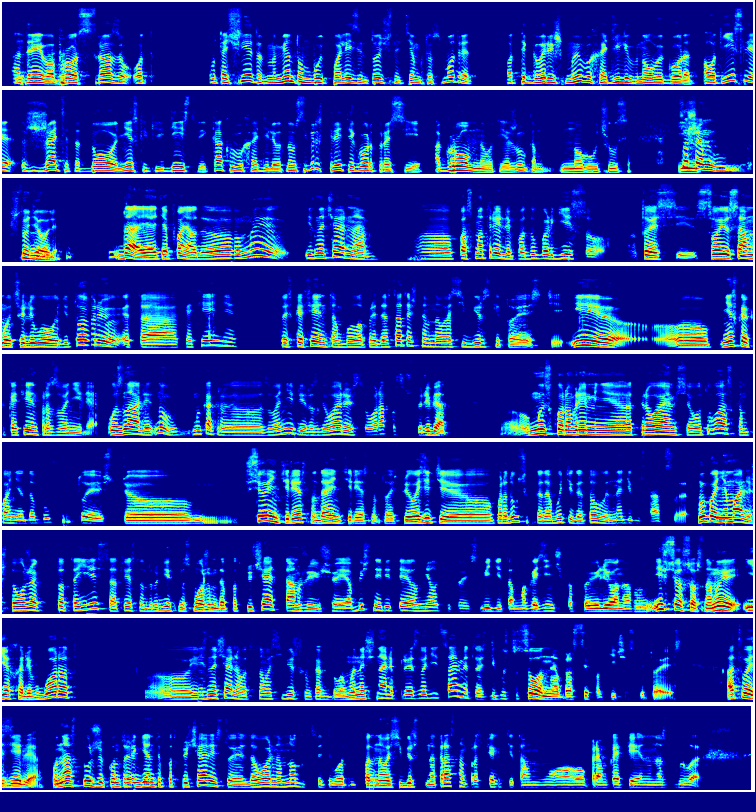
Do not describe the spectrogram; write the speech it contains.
Андрей, вопрос сразу. Вот уточни этот момент, он будет полезен точно тем, кто смотрит. Вот ты говоришь, мы выходили в новый город. А вот если сжать это до нескольких действий, как вы выходили? Вот Новосибирск третий город в России. Огромный. Вот я жил там, много учился. Слушай, что делали? Да, я тебя понял. Э, мы изначально э, посмотрели по Дубльгису, то есть свою самую целевую аудиторию, это кофейни, то есть кофеин там было предостаточно в Новосибирске, то есть, и э, несколько кофеин прозвонили. Узнали, ну, мы как э, звонили и разговаривали с Оракуса, что, ребят, мы в скором времени открываемся. Вот у вас компания Double Food, то есть э, все интересно, да, интересно. То есть привозите э, продукцию, когда будете готовы на дегустацию. Мы понимали, что уже кто-то есть, соответственно, других мы сможем подключать. Там же еще и обычный ритейл мелкий, то есть в виде там магазинчиков, павильонов. И все, собственно, мы ехали в город, изначально вот с Новосибирском как было, мы начинали производить сами, то есть дегустационные образцы фактически, то есть отвозили. У нас тут же контрагенты подключались, то есть довольно много, кстати, вот по Новосибирску на Красном проспекте, там прям кофеин у нас было,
